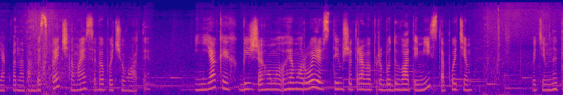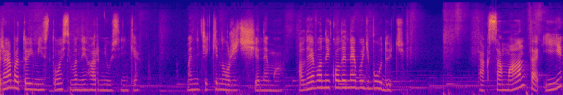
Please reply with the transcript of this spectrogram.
як вона там безпечно має себе почувати. І ніяких більше геморроїв з тим, що треба прибудувати міст, а потім, потім не треба той міст, ось вони гарнюсінькі. У мене тільки ножиць ще нема. Але вони коли-небудь будуть. Так, Саманта і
